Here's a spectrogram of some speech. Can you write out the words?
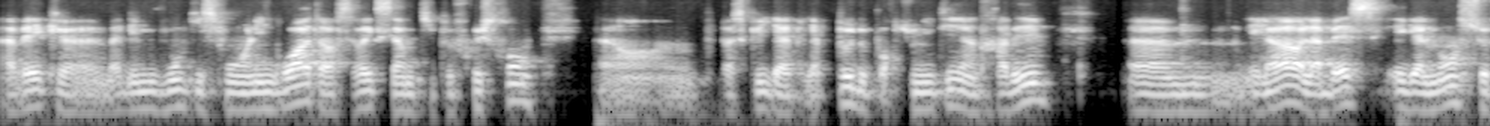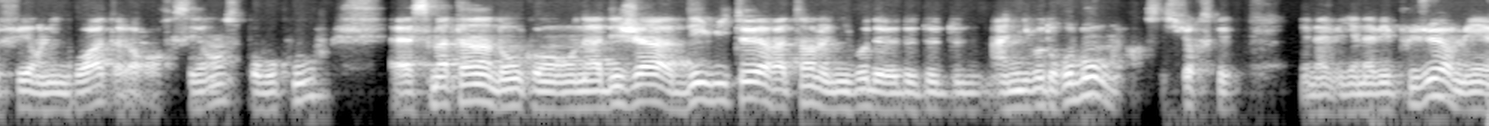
avec euh, bah, des mouvements qui sont en ligne droite. Alors c'est vrai que c'est un petit peu frustrant euh, parce qu'il y, a peu d'opportunités intraday. Euh, et là, la baisse également se fait en ligne droite, alors hors séance pour beaucoup. Euh, ce matin, donc, on a déjà dès 8 heures atteint le niveau de, un niveau de rebond. C'est sûr qu'il y, en avait, y en avait plusieurs, mais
